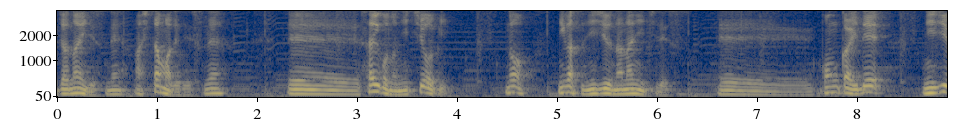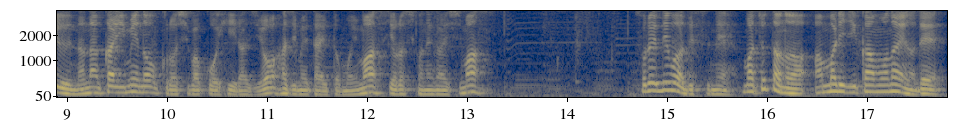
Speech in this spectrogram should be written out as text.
じゃないですね明日までですね、えー最後の日曜日の2月27日です、えー今回で27回目の黒芝コーヒーラジオを始めたいと思います。よろしくお願いします。それではですねまあちょっとあのあんまり時間もないので、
